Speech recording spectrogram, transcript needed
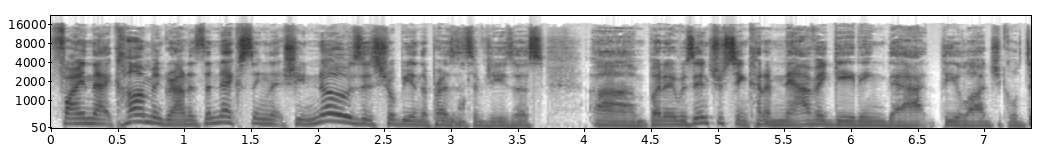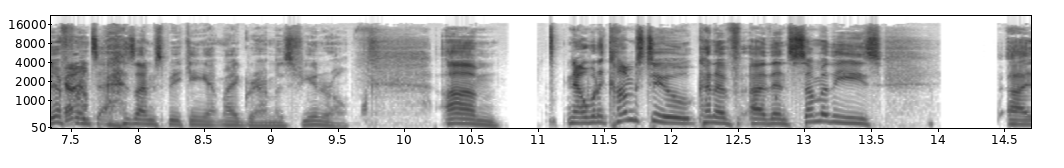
Find that common ground is the next thing that she knows is she'll be in the presence of jesus. Um, but it was interesting kind of navigating that theological difference as i'm speaking at my grandma's funeral. Um, now when it comes to kind of uh, then some of these uh,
